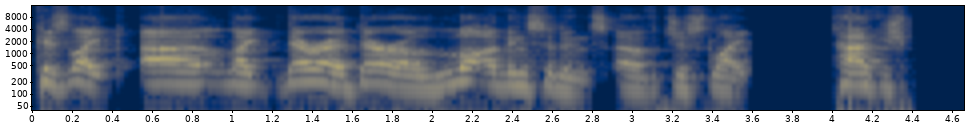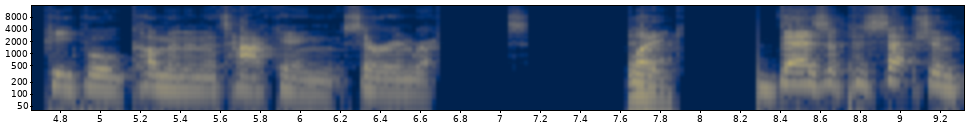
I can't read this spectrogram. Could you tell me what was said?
Because like uh like there are there are a lot of incidents of just like Turkish people coming and attacking Syrian refugees. Yeah. Like there's a perception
